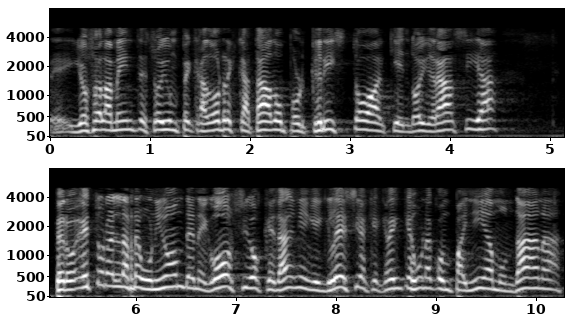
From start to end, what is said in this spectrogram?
eh, yo solamente soy un pecador rescatado por Cristo a quien doy gracia. Pero esto no es la reunión de negocios que dan en iglesias que creen que es una compañía mundana,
